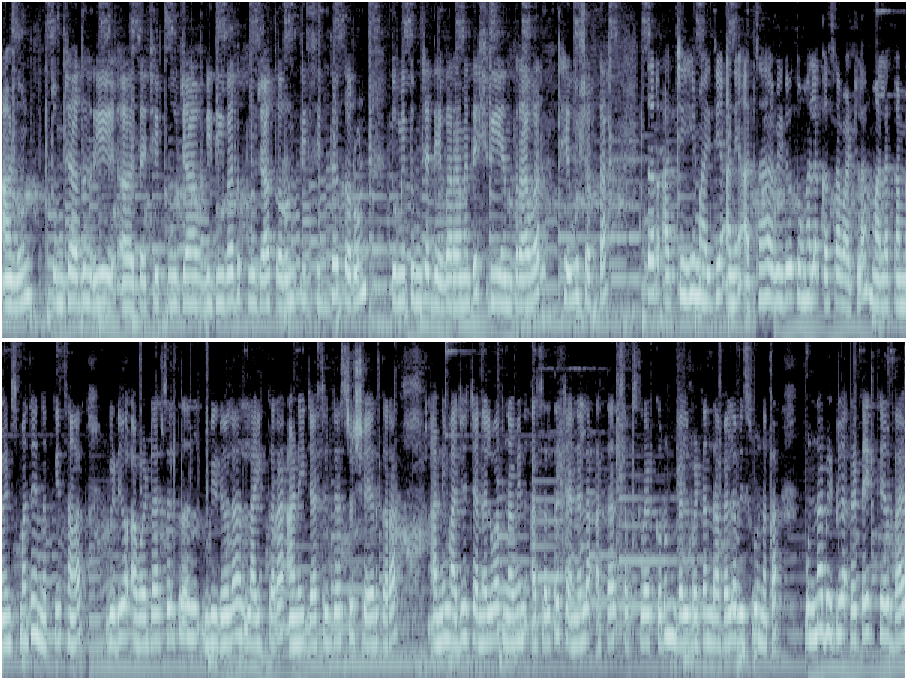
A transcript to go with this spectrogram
आणून तुमच्या घरी त्याची पूजा विधिवत पूजा करून ती सिद्ध करून तुम्ही तुमच्या देवारामध्ये श्रीयंत्रावर ठेवू शकता. तर आजची ही माहिती आणि आजचा हा व्हिडिओ तुम्हाला कसा वाटला मला कमेंट्समध्ये नक्की सांगा. व्हिडिओ आवडला असेल तर व्हिडिओला लाईक करा आणि जास्तीत जास्त शेअर करा. आणि माझ्या चॅनलवर नवीन असेल तर चॅनलला आताच सबस्क्राईब करून बेल बटन दाबायला विसरू नका. पुन्हा भेटूया. Take care. बाय.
